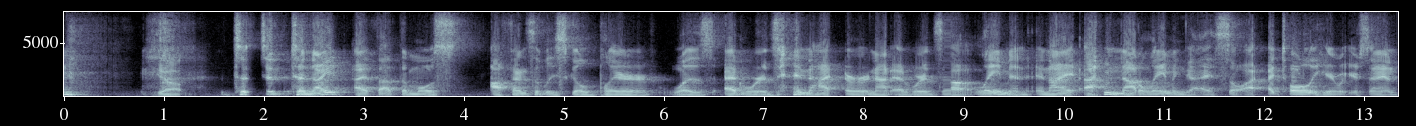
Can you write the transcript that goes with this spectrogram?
yeah. T- t- tonight, I thought the most offensively skilled player was Edwards, and not or not Edwards, uh, Layman. And I I'm not a Layman guy, so I, I totally hear what you're saying.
